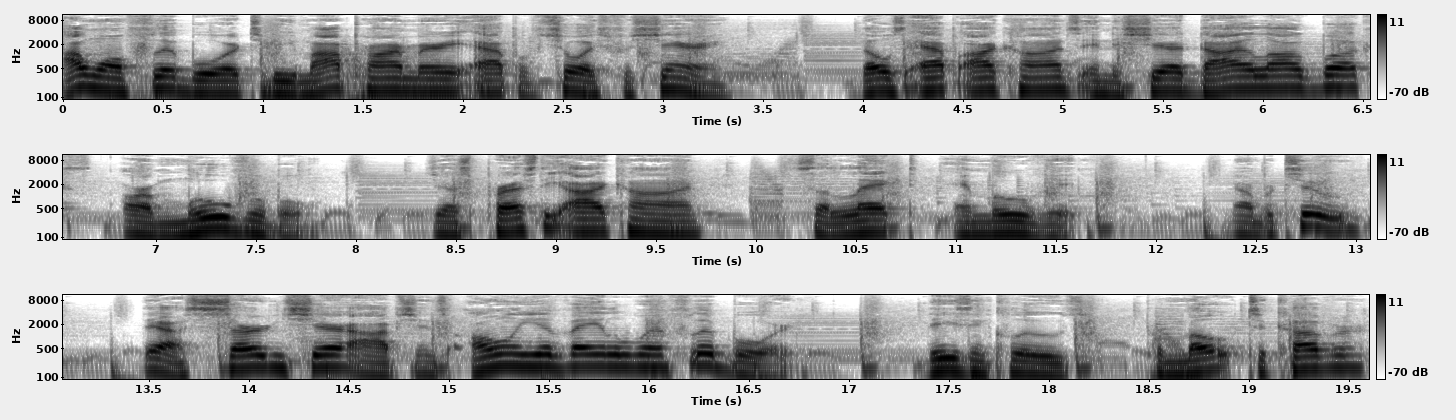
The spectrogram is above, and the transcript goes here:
I want Flipboard to be my primary app of choice for sharing. Those app icons in the share dialog box are movable. Just press the icon, select, and move it. Number two, there are certain share options only available in Flipboard. These include promote to cover,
